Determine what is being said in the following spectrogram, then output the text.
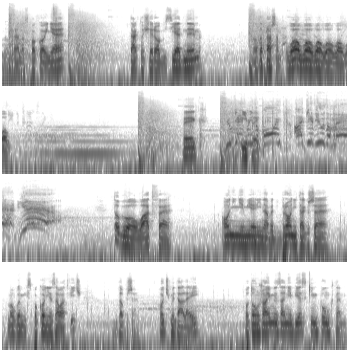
Dobra, na spokojnie. Tak to się robi z jednym. No zapraszam. Wow, wow, wow, wow, wow, wow. Pyk. I pyk. To było łatwe. Oni nie mieli nawet broni, także mogłem ich spokojnie załatwić. Dobrze. Chodźmy dalej. Podążajmy za niebieskim punktem.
